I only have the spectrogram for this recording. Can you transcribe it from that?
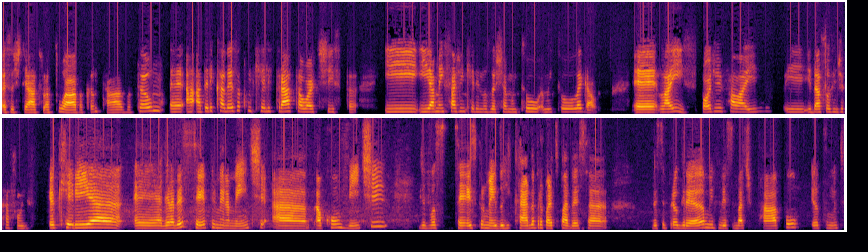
peças de teatro, atuava, cantava. Então, é, a, a, delicadeza com que ele trata o artista e, e, a mensagem que ele nos deixa é muito, é muito legal. É, Laís, pode falar aí e, e dar suas indicações. Eu queria é, agradecer, primeiramente, a, ao convite de vocês, por meio do Ricardo, para participar dessa, desse programa, desse bate-papo. Eu estou muito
